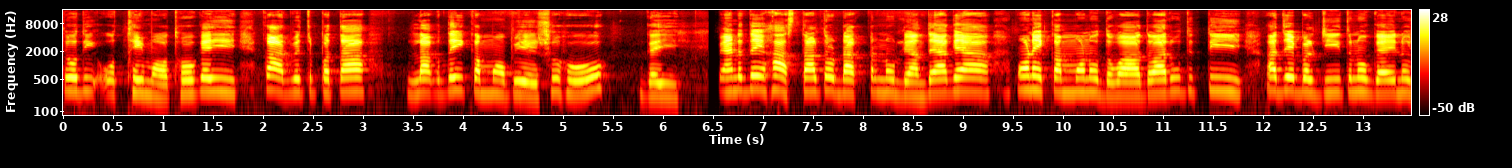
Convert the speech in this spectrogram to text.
ਤੇ ਉਹਦੀ ਉੱਥੇ ਹੀ ਮੌਤ ਹੋ ਗਈ। ਘਰ ਵਿੱਚ ਪਤਾ ਲੱਗਦੇ ਹੀ ਕੰਮੋਂ ਪੇਸ਼ ਹੋ ਗਈ। ਪਿੰਡ ਦੇ ਹਸਪਤਾਲ ਤੋਂ ਡਾਕਟਰ ਨੂੰ ਲਿਆਂਦਿਆ ਗਿਆ। ਉਹਨੇ ਕੰਮੋਂ ਨੂੰ ਦਵਾ ਦਵਾਰੂ ਦਿੱਤੀ। ਅਜੇ ਬਲਜੀਤ ਨੂੰ ਗਏ ਨੂੰ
